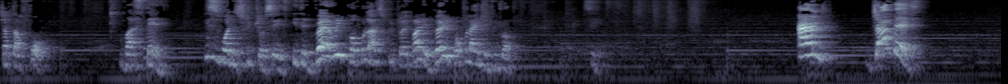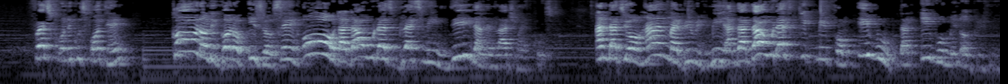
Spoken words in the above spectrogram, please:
chapter 4, verse 10. This is what the scripture says. It's a very popular scripture about a very popular individual. See. And Jabez, First Chronicles 4:10, called on the God of Israel, saying, Oh, that thou wouldest bless me indeed and enlarge my coast and that your hand might be with me, and that thou wouldest keep me from evil, that evil may not grieve me.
